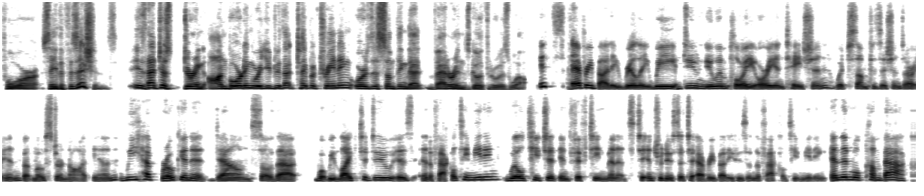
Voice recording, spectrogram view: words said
for, say, the physicians, is that just during onboarding where you do that type of training, or is this something that veterans go through as well? It's everybody, really. We do new employee orientation, which some physicians are in, but most are not in. We have broken it down so that what we like to do is in a faculty meeting, we'll teach it in 15 minutes to introduce it to everybody who's in the faculty meeting. And then we'll come back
